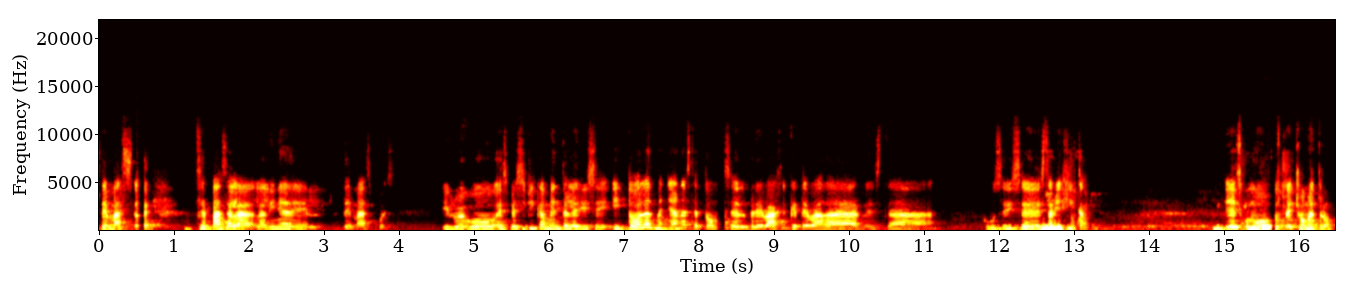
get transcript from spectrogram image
de más. Se pasa la, la línea del de más, pues y luego específicamente le dice, y todas las mañanas te tomas el brebaje que te va a dar esta, ¿cómo se dice? Esta viejita. Es como sospechómetro.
